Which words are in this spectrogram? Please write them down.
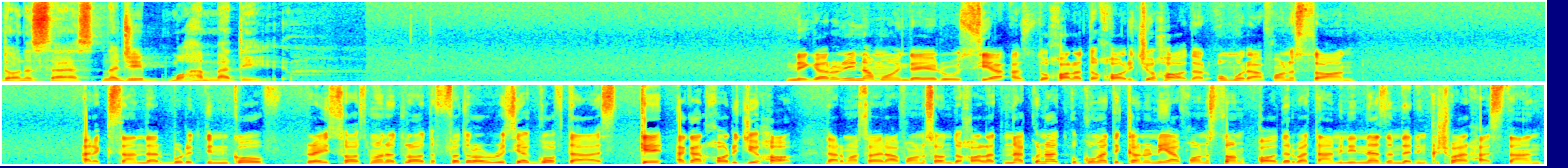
دانسته است. نجیب محمدی. نگرانی نماینده روسیه از دخالت خارجی ها در امور افغانستان. الکساندر بورتینکوف رئیس سازمان اطلاعات فدرال روسیه گفته است که اگر خارجی ها در مسائل افغانستان دخالت نکند حکومت کنونی افغانستان قادر به تامین نظم در این کشور هستند.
